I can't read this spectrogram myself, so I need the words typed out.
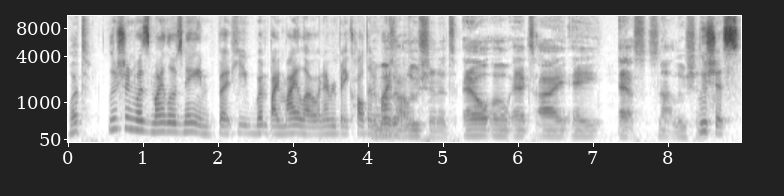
What? Lucian was Milo's name, but he went by Milo, and everybody called him It Milo. wasn't Lucian. It's L O X I A S. It's not Lucian. Lucius.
